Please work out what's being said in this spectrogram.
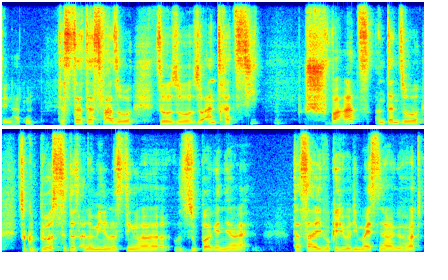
den hatten. Das, das, das war so, so, so, so Anthrazit schwarz und dann so, so gebürstetes Aluminium. Das Ding war super genial. Das habe ich wirklich über die meisten Jahre gehört.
